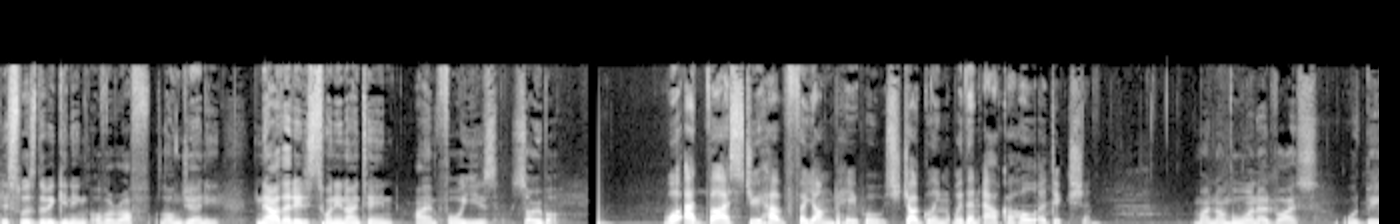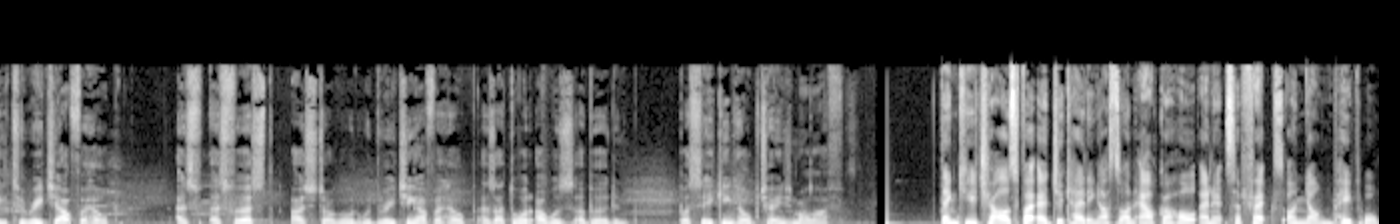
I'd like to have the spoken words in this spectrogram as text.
This was the beginning of a rough, long journey. Now that it is 2019, I am 4 years sober. What advice do you have for young people struggling with an alcohol addiction? My number one advice would be to reach out for help. As as first, I struggled with reaching out for help as I thought I was a burden, but seeking help changed my life. Thank you, Charles, for educating us on alcohol and its effects on young people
